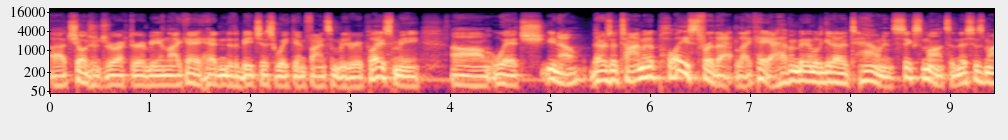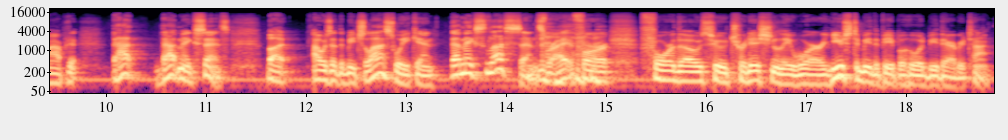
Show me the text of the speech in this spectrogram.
uh, children's director and being like, "Hey, heading to the beach this weekend, find somebody to replace me." Um, which you know, there's a time and a place for that. Like, hey, I haven't been able to get out of town in six months, and this is my opportunity. That that makes sense. But I was at the beach last weekend. That makes less sense, right? for for those who traditionally were used to be the people who would be there every time.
